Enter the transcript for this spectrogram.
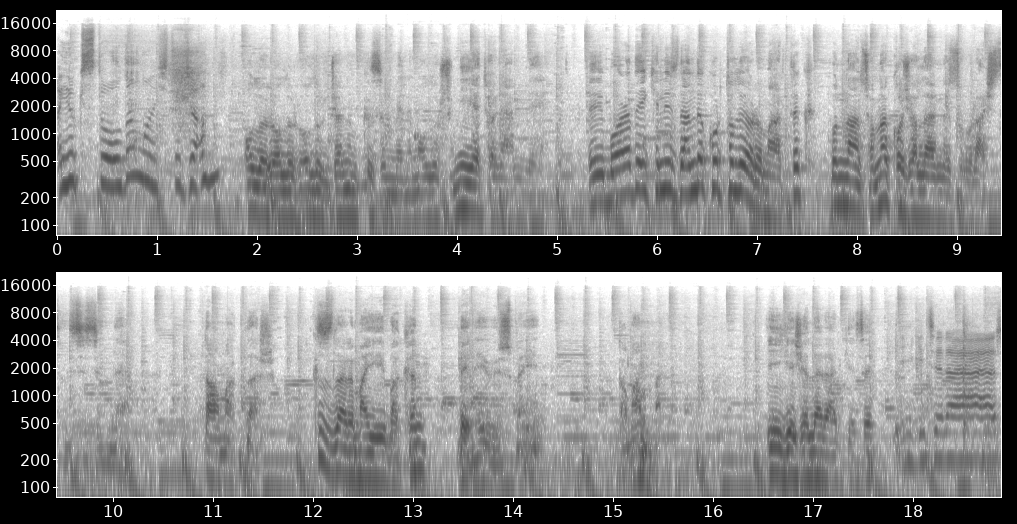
ayaküstü oldu ama işte can. Olur olur olur canım kızım benim olur. Niyet önemli. Ee, bu arada ikinizden de kurtuluyorum artık. Bundan sonra kocalarınız uğraşsın sizinle. Damatlar, kızlarıma iyi bakın, beni üzmeyin. Tamam mı? İyi geceler herkese. İyi geceler.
